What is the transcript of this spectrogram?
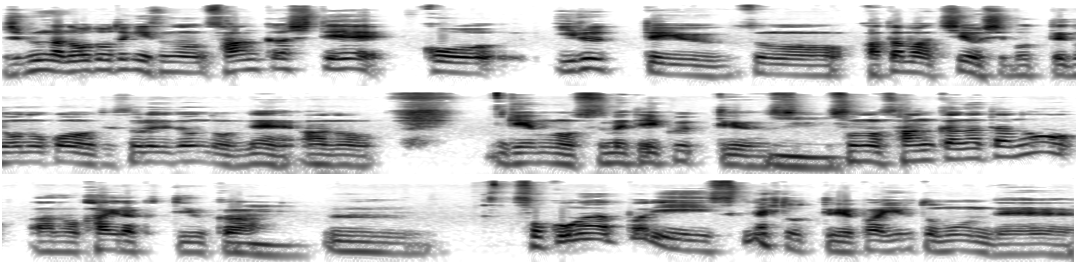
自分が能動的にその参加して、こう、いるっていう、その、頭、知恵を絞ってどうのこうのって、それでどんどんね、あの、ゲームを進めていくっていう、うんその参加型の、あの、快楽っていううか、んうん。そこがやっぱり好きな人ってやっぱりいると思うんで、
